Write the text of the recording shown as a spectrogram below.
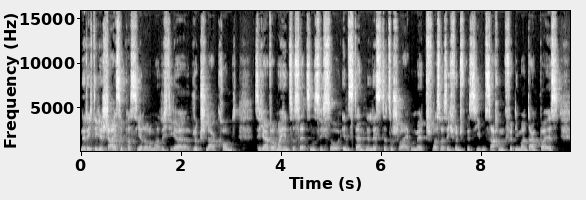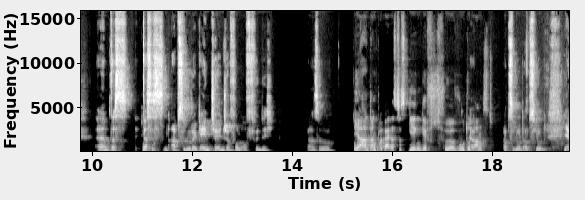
eine richtige Scheiße passiert oder mal ein richtiger Rückschlag kommt, sich einfach mal hinzusetzen und sich so instant eine Liste zu schreiben mit, was weiß ich, fünf bis sieben Sachen, für die man dankbar ist. Ähm, das, das ja. ist ein absoluter Gamechanger voll oft, finde ich. Also. Ja, Dankbarkeit ist das Gegengift für Wut und ja. Angst. Absolut, absolut. Ja,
